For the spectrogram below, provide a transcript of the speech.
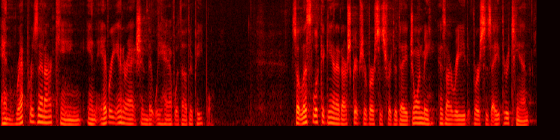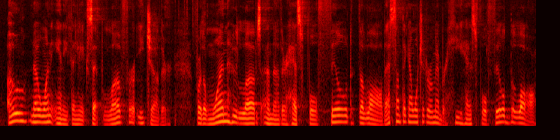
and represent our King in every interaction that we have with other people. So let's look again at our scripture verses for today. Join me as I read verses 8 through 10. Owe no one anything except love for each other. For the one who loves another has fulfilled the law. That's something I want you to remember. He has fulfilled the law.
